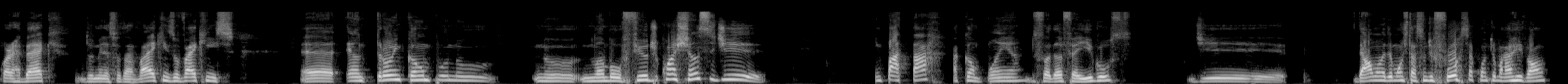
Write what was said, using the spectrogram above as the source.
quarterback do Minnesota Vikings. O Vikings é, entrou em campo no, no, no Lambeau Field com a chance de empatar a campanha do Philadelphia Eagles, de dar uma demonstração de força contra o maior rival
